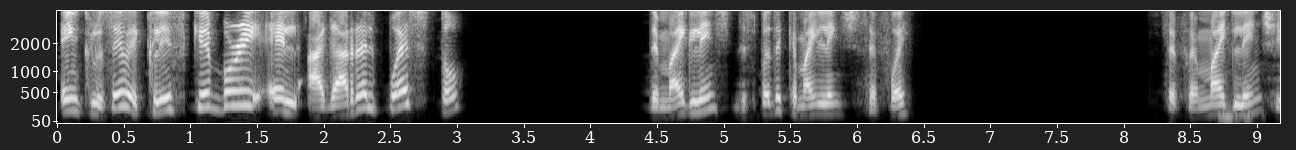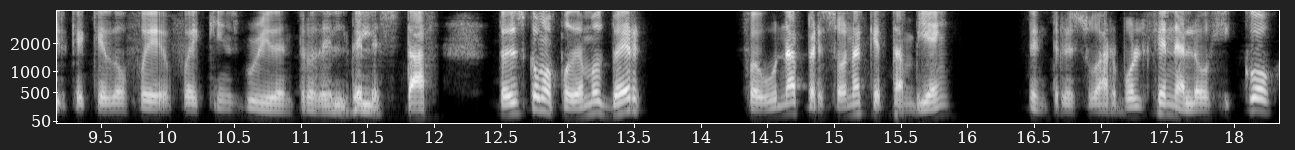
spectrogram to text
Inclusive Cliff Kilbury, él agarra el puesto de Mike Lynch después de que Mike Lynch se fue. Se fue Mike Lynch y el que quedó fue, fue Kingsbury dentro del, del staff. Entonces, como podemos ver, fue una persona que también dentro de su árbol genealógico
